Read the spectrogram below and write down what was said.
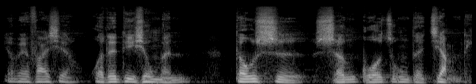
有没有发现我的弟兄们？都是神国中的将领，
